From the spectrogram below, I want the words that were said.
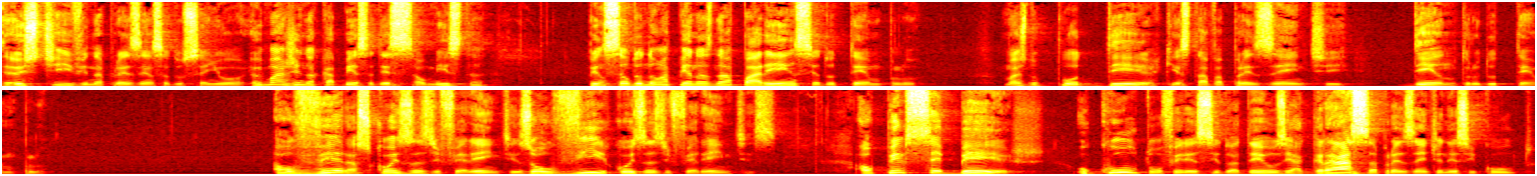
Eu estive na presença do Senhor. Eu imagino a cabeça desse salmista pensando não apenas na aparência do templo, mas no poder que estava presente dentro do templo. Ao ver as coisas diferentes, ouvir coisas diferentes, ao perceber o culto oferecido a Deus e a graça presente nesse culto,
